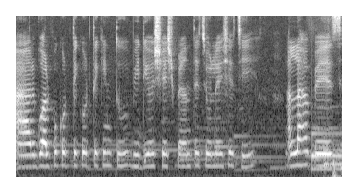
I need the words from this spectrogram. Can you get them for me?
আর গল্প করতে করতে কিন্তু ভিডিও শেষ প্রান্তে চলে এসেছি। আল্লাহ হাফেজ।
